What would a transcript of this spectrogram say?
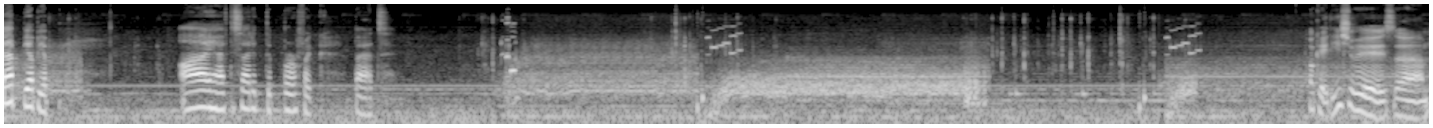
Yep, yep, yep. I have decided the perfect path. Okay, the issue is um,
